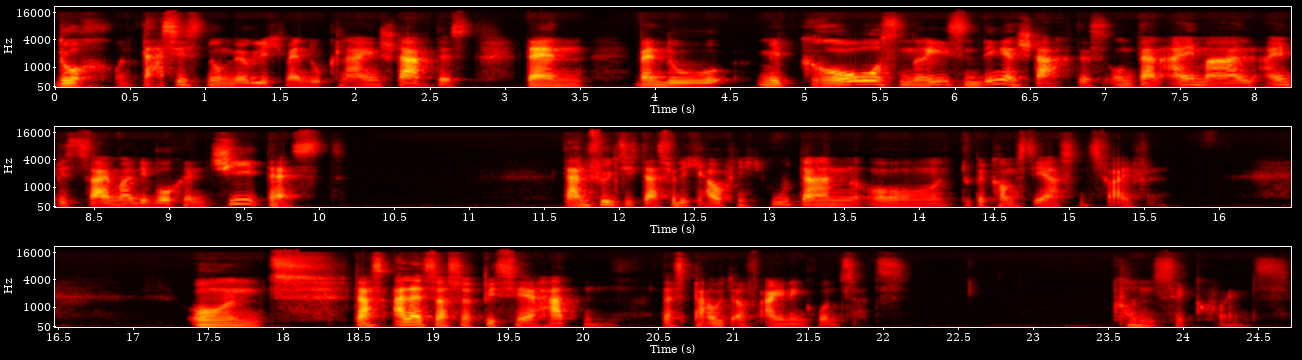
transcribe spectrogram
durch. Und das ist nur möglich, wenn du klein startest. Denn wenn du mit großen, riesen Dingen startest und dann einmal, ein bis zweimal die Woche cheatest, dann fühlt sich das für dich auch nicht gut an und du bekommst die ersten Zweifel. Und das alles, was wir bisher hatten, das baut auf einen Grundsatz. Konsequenz.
